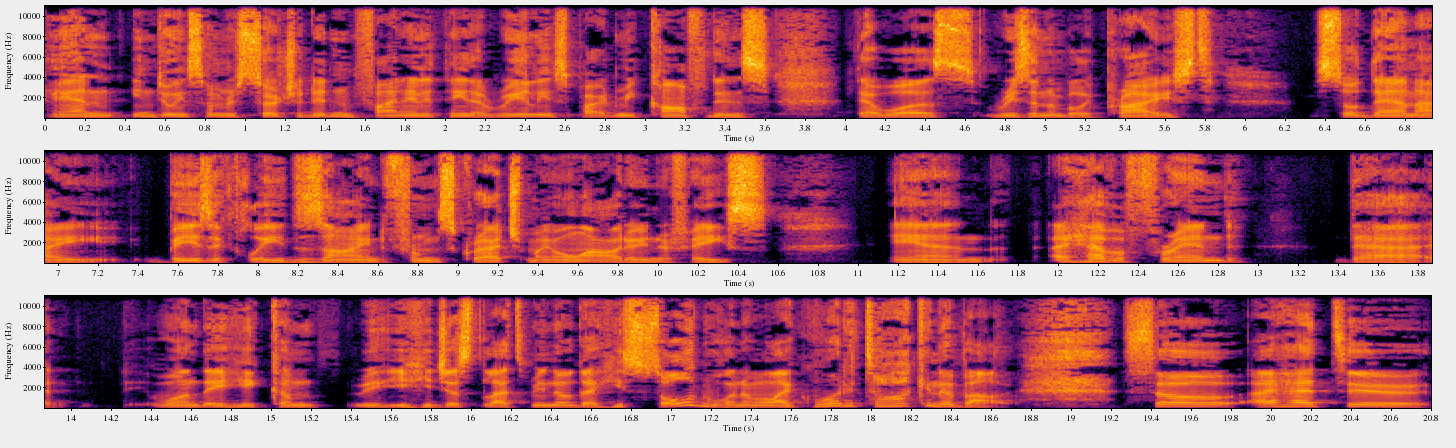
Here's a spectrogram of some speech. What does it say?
And in doing some research, I didn't find anything that really inspired me confidence that was reasonably priced. So then I basically designed from scratch my own audio interface. And I have a friend that one day he come he just lets me know that he sold one. I'm like, what are you talking about? So I had to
